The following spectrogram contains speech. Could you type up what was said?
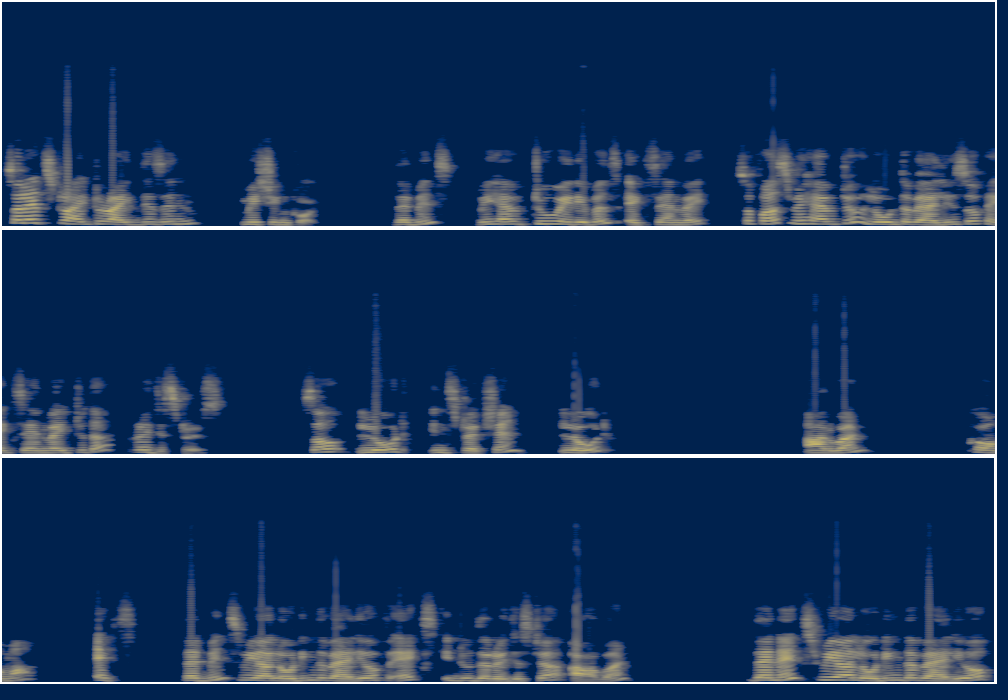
So, let's try to write this in machine code. That means we have two variables x and y. So first we have to load the values of x and y to the registers. So load instruction load r1 comma x. That means we are loading the value of x into the register r1. Then next we are loading the value of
